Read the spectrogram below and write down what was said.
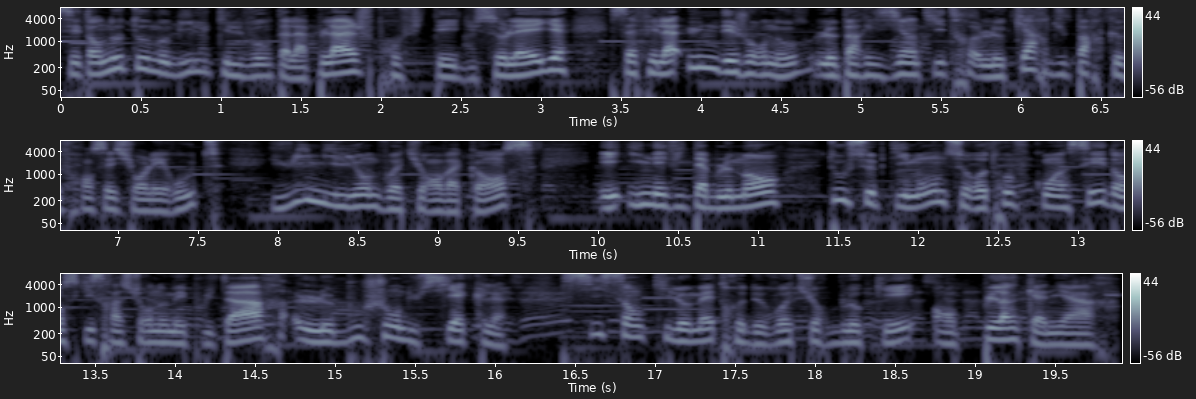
C'est en automobile qu'ils vont à la plage profiter du soleil. Ça fait la une des journaux. Le Parisien titre Le quart du parc français sur les routes, 8 millions de voitures en vacances. Et inévitablement, tout ce petit monde se retrouve coincé dans ce qui sera surnommé plus tard le bouchon du siècle. 600 km de voitures bloquées en plein cagnard.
